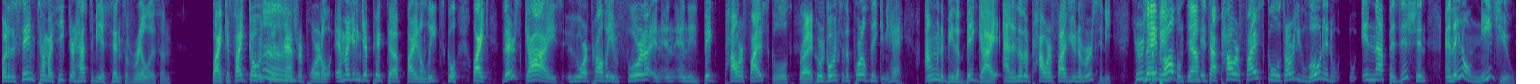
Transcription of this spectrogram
But at the same time, I think there has to be a sense of realism. Like if I go into the transfer portal, am I gonna get picked up by an elite school? Like there's guys who are probably in Florida and, and, and these big Power Five schools, Right. Who are going to the portal thinking, hey. I'm going to be the big guy at another Power Five university. Here's Maybe, the problem: yeah. is that Power Five school is already loaded in that position, and they don't need you.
